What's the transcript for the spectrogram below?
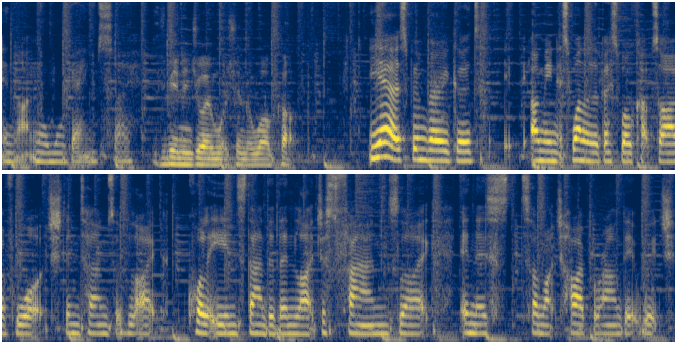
in like normal games. So. Have you been enjoying watching the World Cup? Yeah, it's been very good. I mean, it's one of the best World Cups I've watched in terms of like quality and standard and like just fans, like, and there's so much hype around it, which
